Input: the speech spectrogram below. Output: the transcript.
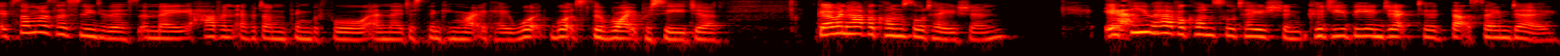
if someone's listening to this and they haven't ever done anything before and they're just thinking, right, okay, what what's the right procedure? Go and have a consultation. Yeah. If you have a consultation, could you be injected that same day?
